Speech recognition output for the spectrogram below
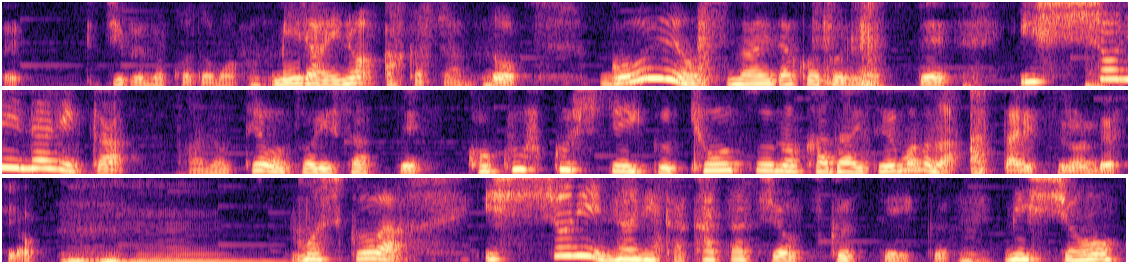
え自分の子供、未来の赤ちゃんと、ご縁をつないだことによって、一緒に何か、あの、手を取り去って克服していく共通の課題というものがあったりするんですよ。うんもしくは、一緒に何か形を作っていくうん、ミッションを、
